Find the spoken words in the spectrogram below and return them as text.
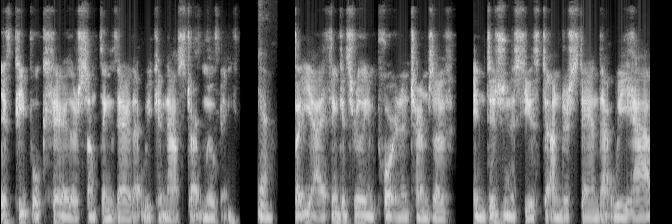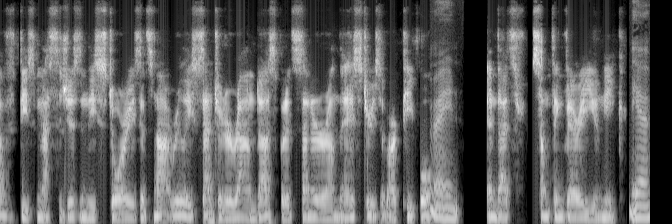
if people care there's something there that we can now start moving. Yeah. But yeah i think it's really important in terms of indigenous youth to understand that we have these messages and these stories. It's not really centered around us but it's centered around the histories of our people. Right. And that's something very unique. Yeah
